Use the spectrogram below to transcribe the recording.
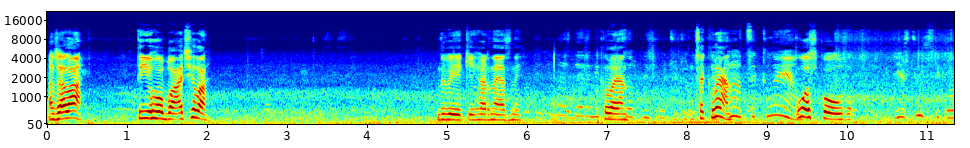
Анжела, ти його бачила? Диви, який гарнезний. Клен. Це клен. А, це клен. Ось коуза. Я ж чув, що така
